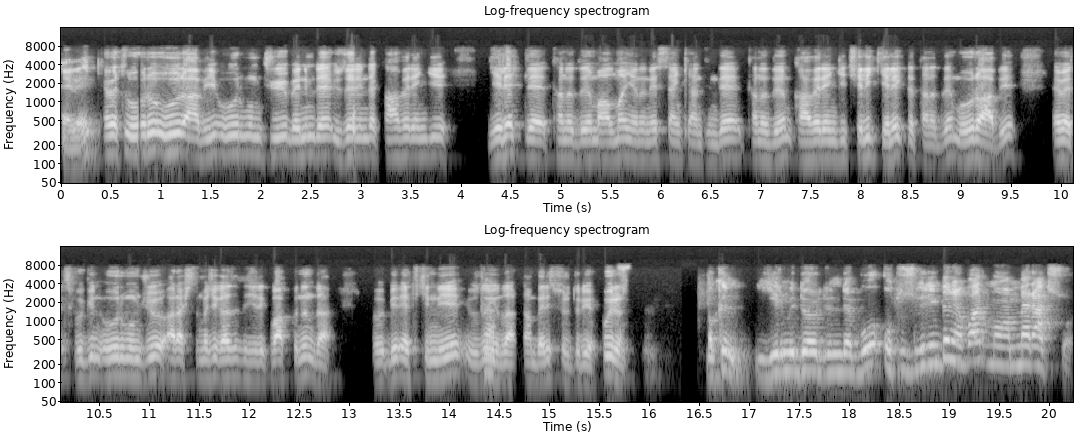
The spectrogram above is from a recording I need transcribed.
Evet. Evet Uğur'u, Uğur abi, Uğur Mumcu'yu benim de üzerinde kahverengi yelekle tanıdığım, Almanya'nın Essen kentinde tanıdığım, kahverengi çelik yelekle tanıdığım Uğur abi. Evet bugün Uğur Mumcu Araştırmacı Gazetecilik Vakfı'nın da bir etkinliği uzun Evet. yıllardan beri sürdürüyor. Buyurun. Bakın 24'ünde bu, 31'inde ne var? Muammer Aksoy.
